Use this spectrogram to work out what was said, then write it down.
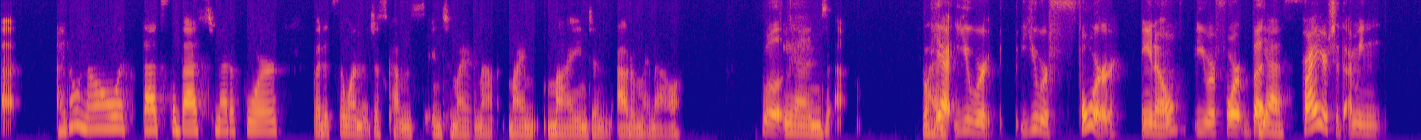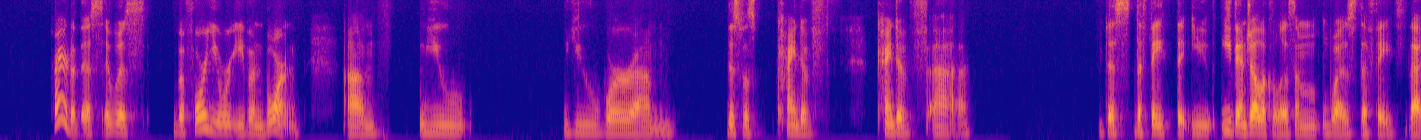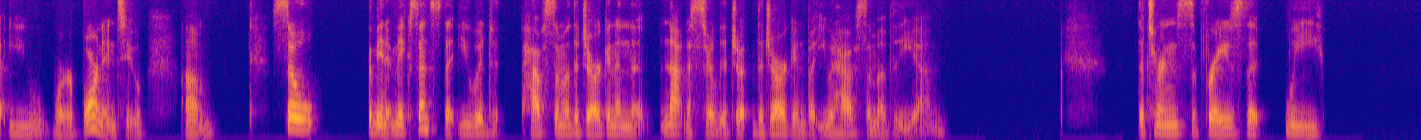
uh, I don't know if that's the best metaphor, but it's the one that just comes into my my mind and out of my mouth. Well, and uh, yeah, you were you were four you know, you were four, but yes. prior to that, I mean, prior to this, it was before you were even born. Um, you, you were, um, this was kind of, kind of, uh, this the faith that you evangelicalism was the faith that you were born into um so i mean it makes sense that you would have some of the jargon and the not necessarily the, jargon but you would have some of the um the turns of phrase that we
